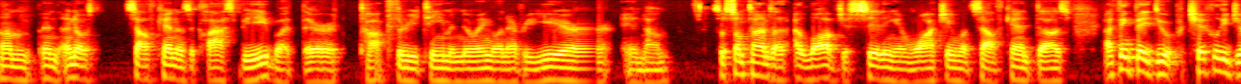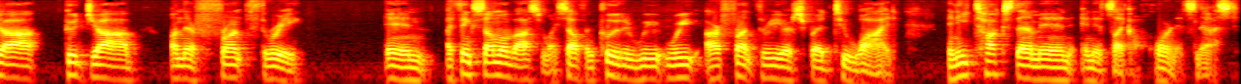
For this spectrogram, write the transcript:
Um, and I know South Kent is a Class B, but they're top three team in New England every year. And um, so sometimes I, I, love just sitting and watching what South Kent does. I think they do a particularly job, good job on their front three. And I think some of us, myself included, we, we our front three are spread too wide. And he tucks them in, and it's like a hornet's nest.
